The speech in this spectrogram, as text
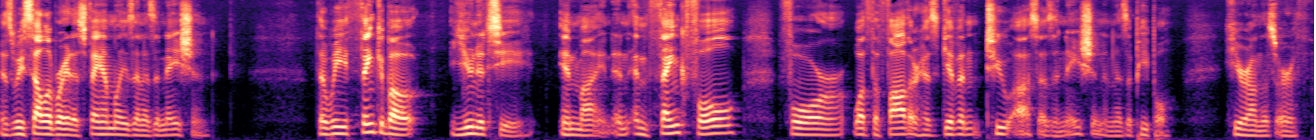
as we celebrate as families and as a nation, that we think about unity in mind and, and thankful for what the Father has given to us as a nation and as a people here on this earth.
